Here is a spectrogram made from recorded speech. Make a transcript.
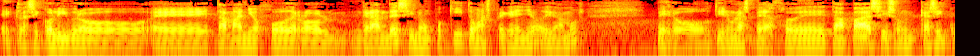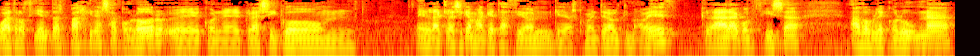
el clásico libro eh, tamaño juego de rol grande, sino un poquito más pequeño, digamos. Pero tiene unas pedazos de tapas y son casi 400 páginas a color, eh, con el clásico, mm, la clásica maquetación que ya os comenté la última vez, clara, concisa a doble columna,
